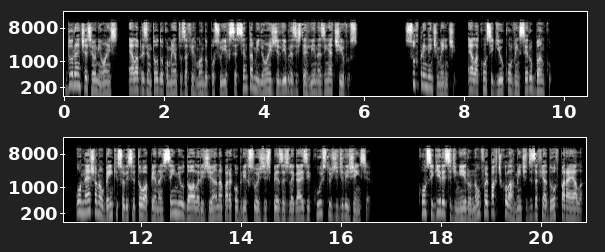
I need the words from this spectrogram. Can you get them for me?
Durante as reuniões, ela apresentou documentos afirmando possuir 60 milhões de libras esterlinas em ativos. Surpreendentemente, ela conseguiu convencer o banco. O National Bank solicitou apenas 100 mil dólares de Ana para cobrir suas despesas legais e custos de diligência. Conseguir esse dinheiro não foi particularmente desafiador para ela.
